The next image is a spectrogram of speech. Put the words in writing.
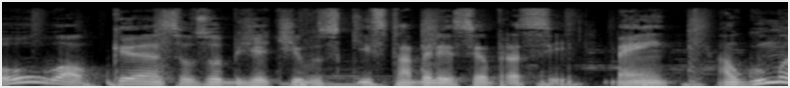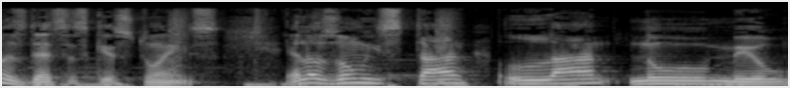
Ou alcança os objetivos que estabeleceu para si? Bem, algumas dessas questões, elas vão estar lá no meu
